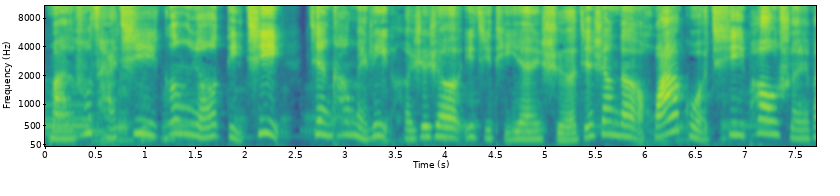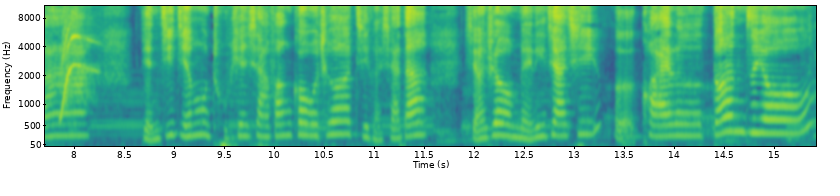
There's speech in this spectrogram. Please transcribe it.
满腹才气更有底气，健康美丽和瘦瘦一起体验舌尖上的花果气泡水吧！点击节目图片下方购物车即可下单，享受美丽假期和快乐段子哟。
